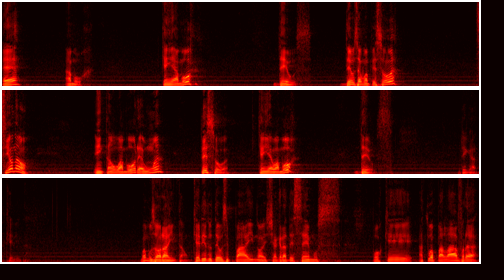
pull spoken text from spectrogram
é amor. Quem é amor? Deus. Deus é uma pessoa? Sim ou não? Então o amor é uma pessoa. Quem é o amor? Deus. Obrigado, querida. Vamos orar então. Querido Deus e Pai, nós te agradecemos porque a tua palavra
